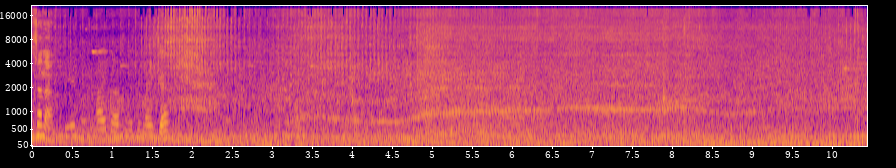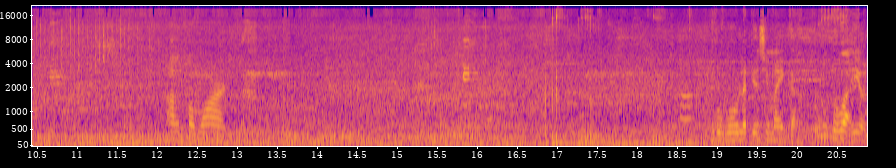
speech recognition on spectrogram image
Sana? Ay, Alphamart. Gugulat yun si Micah. Tuwa yun.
